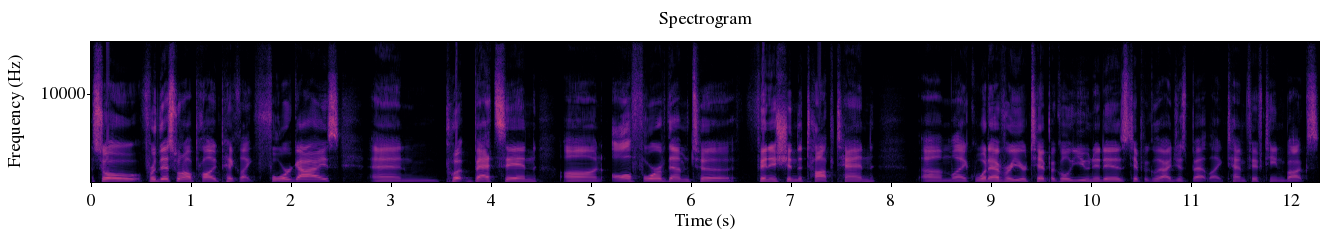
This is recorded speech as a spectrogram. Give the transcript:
so for this one, I'll probably pick like four guys and put bets in on all four of them to finish in the top 10. Um, like whatever your typical unit is. Typically, I just bet like 10, 15 bucks.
